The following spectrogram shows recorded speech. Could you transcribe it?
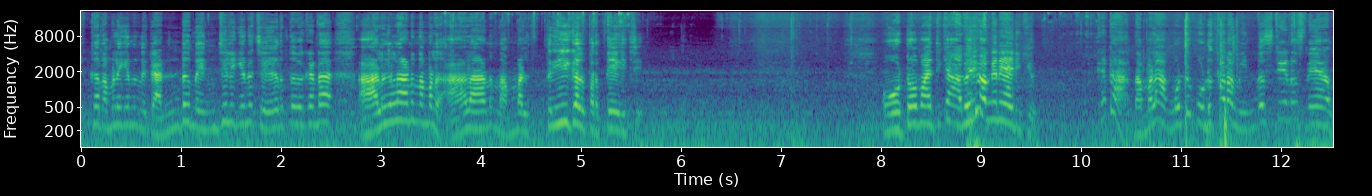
ഒക്കെ നമ്മളിങ്ങനെ രണ്ട് നെഞ്ചിലിങ്ങനെ ചേർത്ത് വെക്കേണ്ട ആളുകളാണ് നമ്മൾ ആളാണ് നമ്മൾ. സ്ത്രീകൾ പ്രത്യേകിച്ച്. ഓട്ടോമാറ്റിക് അവരും അങ്ങനെ ആയിരിക്കും കേട്ടാ നമ്മൾ അങ്ങോട്ട് കൊടുക്കണം ഇൻവെസ്റ്റ് ചെയ്യണം സ്നേഹം.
